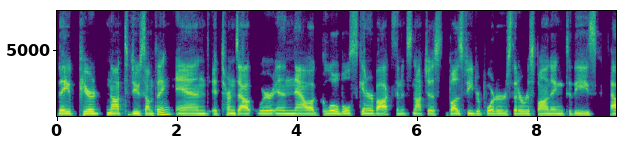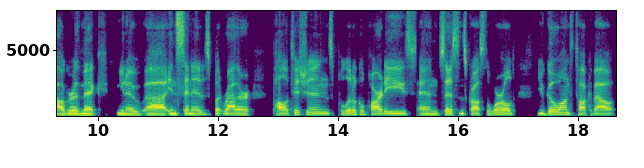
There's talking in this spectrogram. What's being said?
they appeared not to do something. And it turns out we're in now a global Skinner box. And it's not just BuzzFeed reporters that are responding to these algorithmic, you know, uh, incentives, but rather politicians, political parties, and citizens across the world you go on to talk about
